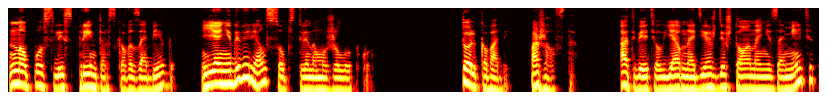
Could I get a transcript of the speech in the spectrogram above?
Но после спринтерского забега я не доверял собственному желудку. «Только воды, пожалуйста», — ответил я в надежде, что она не заметит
